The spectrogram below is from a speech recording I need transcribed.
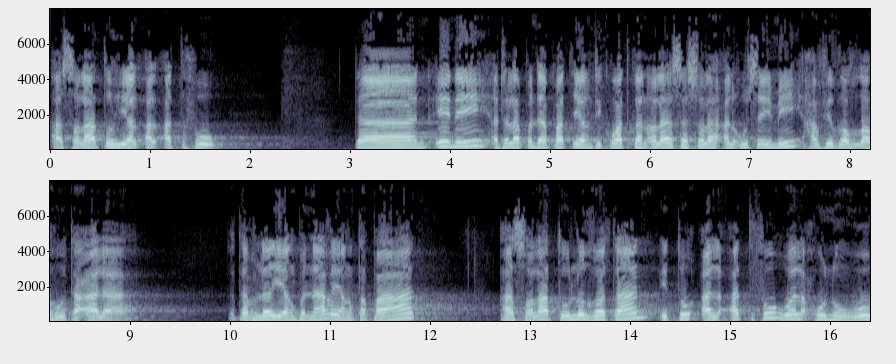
as-salatu hiyal al-atfu. Dan ini adalah pendapat yang dikuatkan oleh Syekh Al-Utsaimin hafizallahu taala. Kata beliau yang benar, yang tepat, as-salatu lughatan itu al-atfu wal hunuwu.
